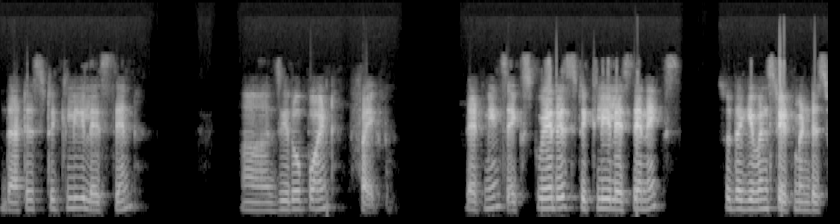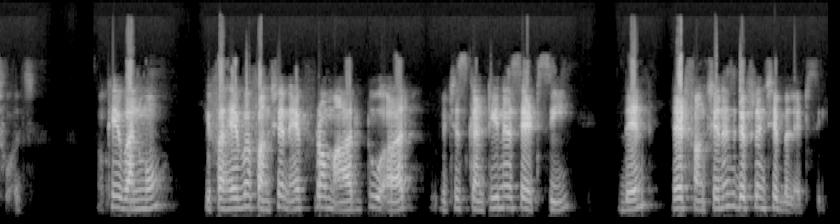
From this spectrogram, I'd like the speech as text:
that is strictly less than uh, 0.5 that means x square is strictly less than x. So the given statement is false. Okay one more. If I have a function f from r to r which is continuous at c then that function is differentiable at c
